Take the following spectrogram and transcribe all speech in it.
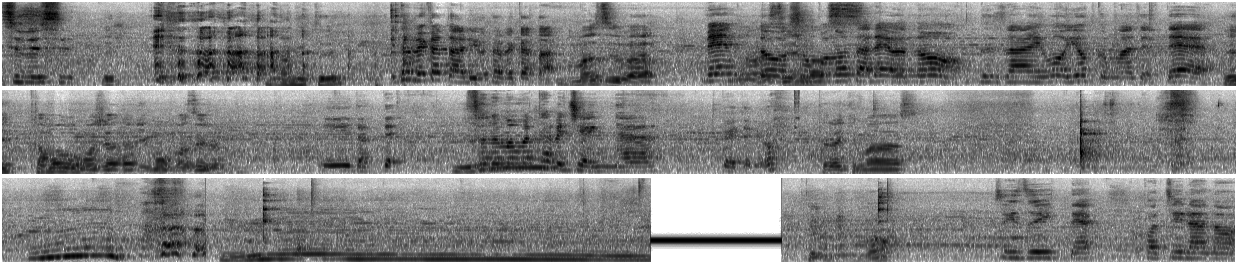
す。潰す。え？やめて食べ方あるよ食べ方。まずは麺とそこのタレの具材をよく混ぜて。え卵もじゃあ何もう混ぜるの？えー、だって。そのまま食べちゃうんだ書いてあるよ。いただきます。うーん。うーん。えうまっ。続いてこちらの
